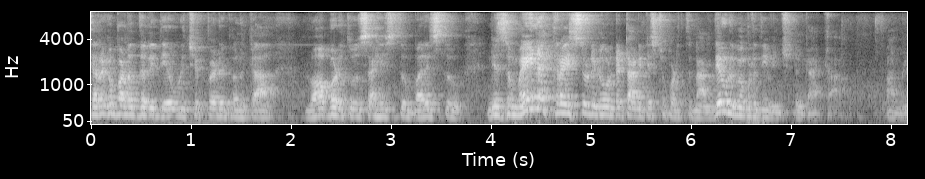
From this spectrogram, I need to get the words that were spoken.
తిరగబడొద్దని దేవుడు చెప్పాడు కనుక లోబడుతూ సహిస్తూ భరిస్తూ నిజమైన క్రైస్తవుడిగా ఉండటానికి ఇష్టపడుతున్నాను. దేవుడు మిమ్మల్ని దీవించును కాక ఆమె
